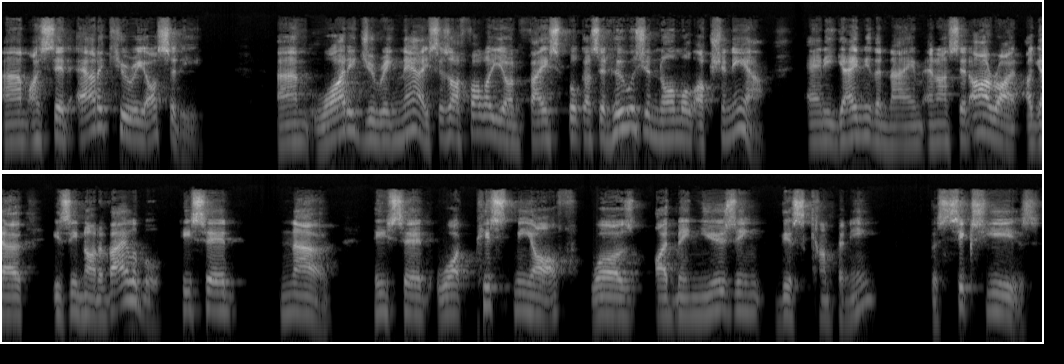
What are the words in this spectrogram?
um, i said out of curiosity um, why did you ring now? He says i follow you on facebook. I said who was your normal auctioneer and he gave me the name and I said, "All oh, right." I go, "Is he not available?" He said, "No." He said, "What pissed me off was I'd been using this company for 6 years.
